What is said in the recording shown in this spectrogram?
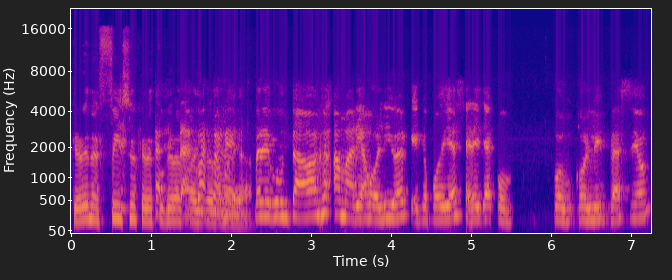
¿Qué beneficios crees tú que le ha traído a la preguntaban a María Bolívar que, qué podía hacer ella con, con, con la inflación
